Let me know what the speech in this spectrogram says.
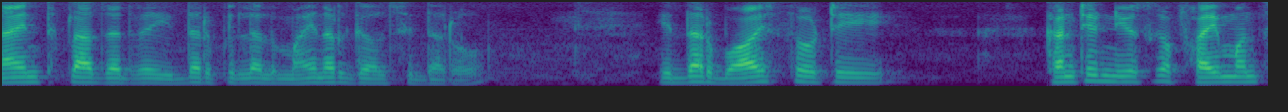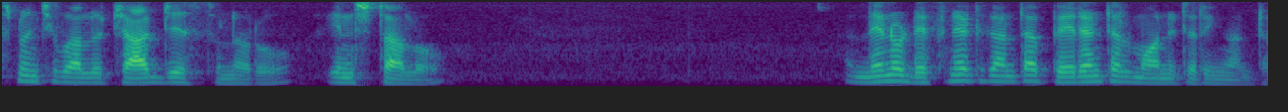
ninth class చదివే ఇద్దరు పిల్లలు మైనర్ గర్ల్స్ ఇద్దరు. ఇద్దరు బాయ్స్ తోటి కంటిన్యూస్గా ఫైవ్ మంత్స్ నుంచి వాళ్ళు చాట్ చేస్తున్నారు ఇన్స్టాలో. నేను డెఫినెట్గా అంట పేరెంటల్ మానిటరింగ్ అంట.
